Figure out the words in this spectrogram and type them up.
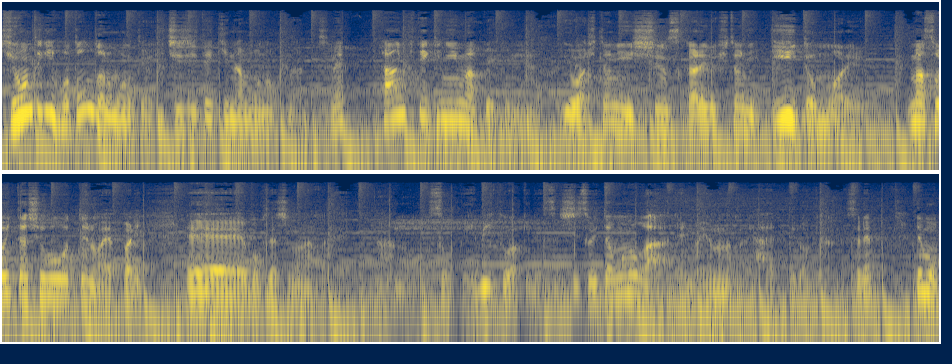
基本的にほとんどのものというのは一時的なものなんですね。短期的にうまくいくもの要は人に一瞬好かれる人にいいと思われる、まあ、そういった手法っていうのはやっぱり、えー僕たちの中であのすごく響くわけですしそういったものが今世の中で流行ってるわけなんですね。でも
